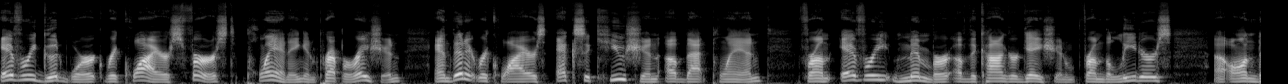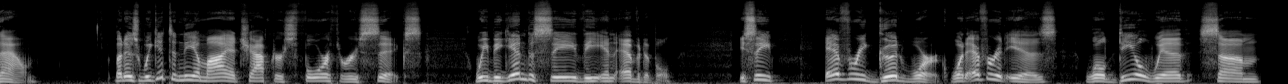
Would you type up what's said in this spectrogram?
every good work requires first planning and preparation, and then it requires execution of that plan from every member of the congregation, from the leaders uh, on down. But as we get to Nehemiah chapters 4 through 6, we begin to see the inevitable. You see, every good work, whatever it is, will deal with some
